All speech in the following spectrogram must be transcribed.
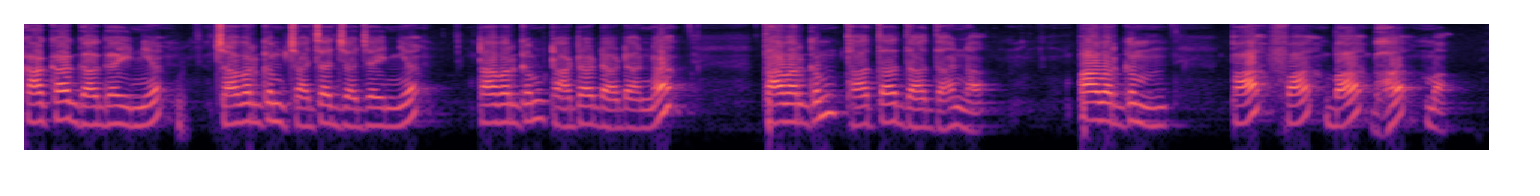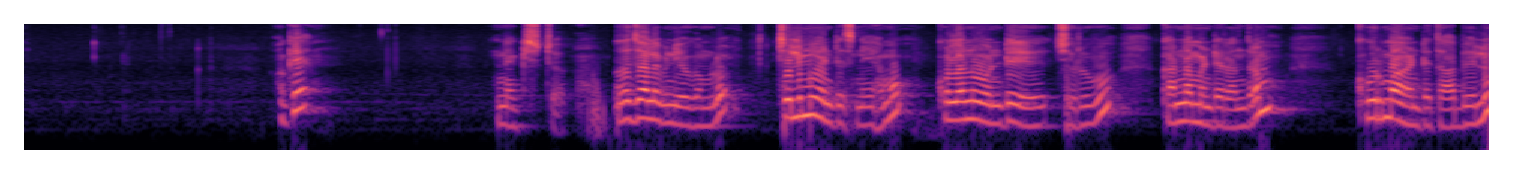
కాకా గాగా ఇన్య చా వర్గం చాచా జాజా ఇన్య టా వర్గం టాటా డాడా అన్న తా వర్గం తాత దాదా అన్న పా వర్గం పా ఫా బా భ మా. ఓకే? నెక్స్ట్. పదజాల వినియోగంలో చెలిమి అంటే స్నేహము కొలను అంటే చెరువు కన్నం అంటే రంధ్రం కూర్మ అంటే తాబేలు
